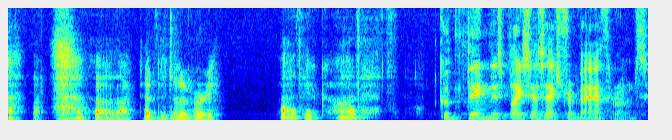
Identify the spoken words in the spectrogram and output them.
I like that delivery. By the goddess. Good thing this place has extra bathrooms.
